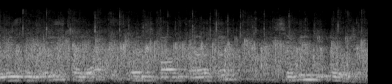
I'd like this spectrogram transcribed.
Özgür Özkaya, Özkan Erdem, Semih Gibi olacak.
